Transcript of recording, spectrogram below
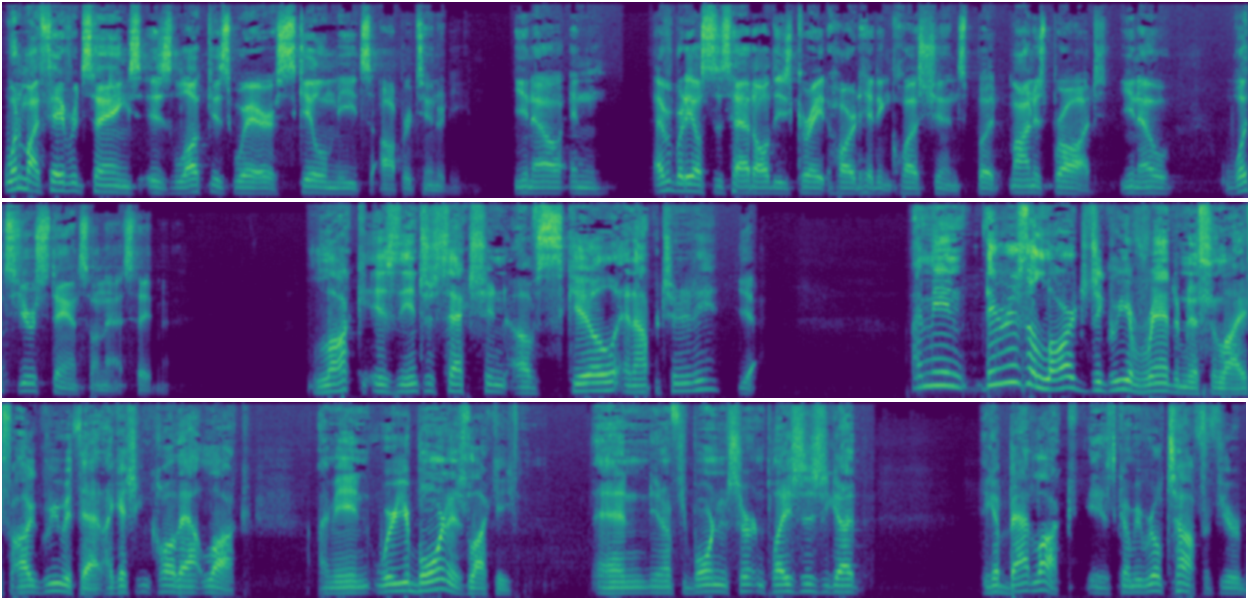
one of my favorite sayings is luck is where skill meets opportunity. You know, and everybody else has had all these great hard hitting questions, but mine is broad. You know, what's your stance on that statement? Luck is the intersection of skill and opportunity. Yeah. I mean, there is a large degree of randomness in life. I agree with that. I guess you can call that luck. I mean, where you're born is lucky. And, you know, if you're born in certain places, you got, you got bad luck. It's going to be real tough if you're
